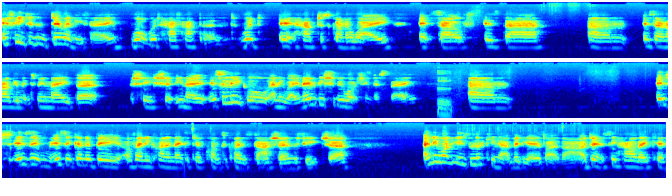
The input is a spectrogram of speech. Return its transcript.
if he didn't do anything, what would have happened? Would it have just gone away itself? Is there um, is there an argument to be made that she should, you know, it's illegal anyway. Nobody should be watching this thing. Um, is is it is it going to be of any kind of negative consequence to Asha in the future? Anyone who's looking at videos like that, I don't see how they can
